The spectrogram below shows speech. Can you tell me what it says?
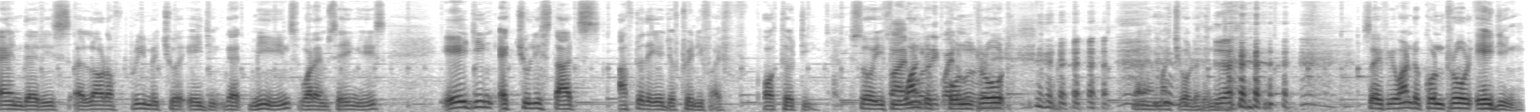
And there is a lot of premature aging. That means, what I'm saying is, aging actually starts after the age of 25 or 30. So if So you I'm want to already quite old control, then I'm much older than you. So if you want to control aging,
